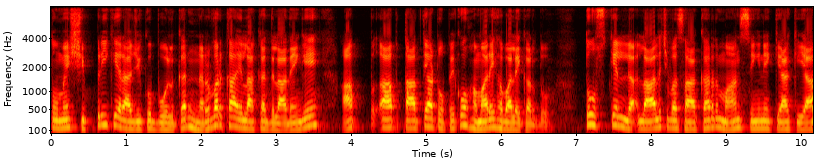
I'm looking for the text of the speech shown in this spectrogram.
तुम्हें शिप्री के राज़ी को बोलकर नरवर का इलाका दिला देंगे। आप आप तात्या टोपे को हमारे हवाले कर दो। तो उसके लालच बसाकर मान सिंह ने क्या किया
